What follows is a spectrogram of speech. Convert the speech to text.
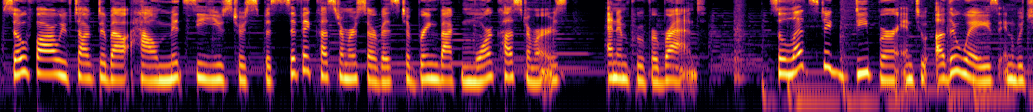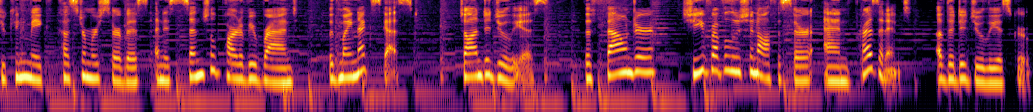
So far, we've talked about how Mitzi used her specific customer service to bring back more customers and improve her brand. So let's dig deeper into other ways in which you can make customer service an essential part of your brand with my next guest, John DiJulius, the founder, Chief Revolution Officer, and President of the DiJulius Group.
